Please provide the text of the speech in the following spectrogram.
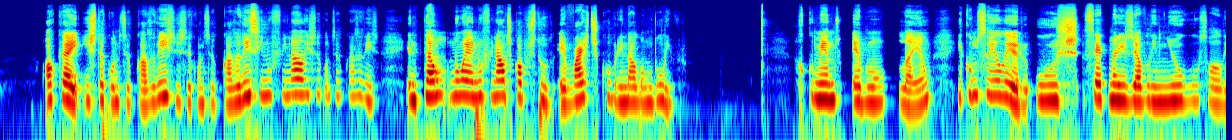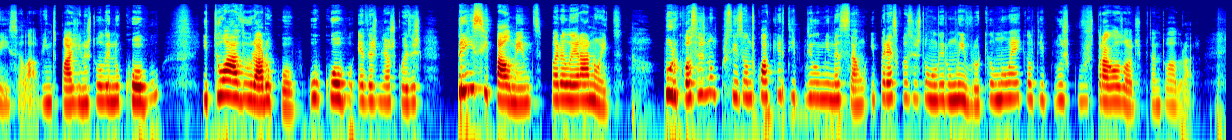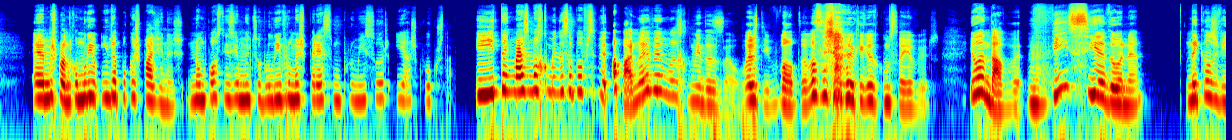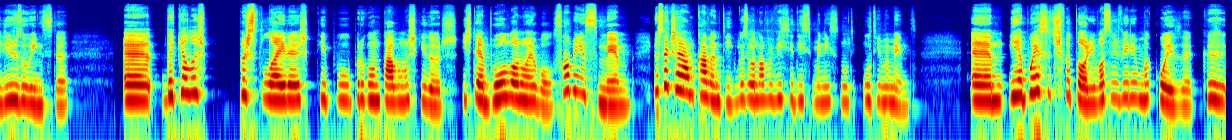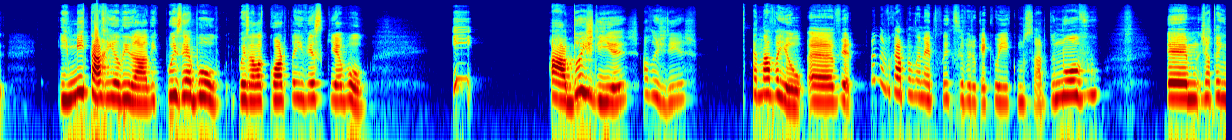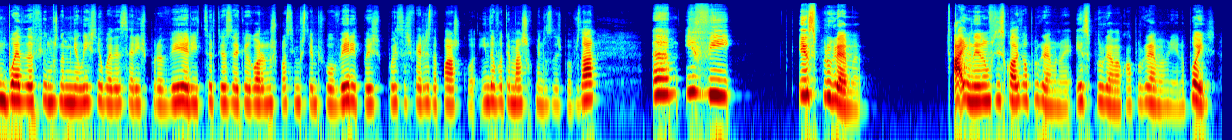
ok, isto aconteceu por causa disto, isto aconteceu por causa disso, e no final isto aconteceu por causa disso. Então, não é no final descobres tudo, é vais descobrindo ao longo do livro recomendo, é bom, leiam. E comecei a ler os Sete Maridos de Evelyn Hugo, só ali, sei lá, 20 páginas, estou a ler no Kobo e estou a adorar o Kobo. O Kobo é das melhores coisas, principalmente para ler à noite. Porque vocês não precisam de qualquer tipo de iluminação e parece que vocês estão a ler um livro. Aquilo não é aquele tipo de luz que vos traga aos olhos, portanto estou a adorar. Uh, mas pronto, como li ainda há poucas páginas, não posso dizer muito sobre o livro, mas parece-me promissor e acho que vou gostar. E tenho mais uma recomendação para perceber. Opa, não é bem uma recomendação, mas tipo, volta, vocês sabem o que é que eu comecei a ver. Eu andava viciadona naqueles vídeos do Insta uh, daquelas pasteleiras que tipo perguntavam aos seguidores isto é bolo ou não é bolo? Sabem esse meme? Eu sei que já é um bocado antigo, mas eu andava viciadíssima nisso ultimamente. Um, e é bem satisfatório vocês verem uma coisa que imita a realidade e depois é bolo. Depois ela corta e vê-se que é bolo. E há dois dias, há dois dias, andava eu a ver, a navegar pela Netflix a ver o que é que eu ia começar de novo. Um, já tenho bué de filmes na minha lista e bué de séries para ver e de certeza que agora nos próximos tempos vou ver e depois, depois essas férias da Páscoa ainda vou ter mais recomendações para vos dar. Um, e vi esse programa. Ah, eu ainda não vos disse qual é que é o programa, não é? Esse programa, qual programa, Mariana? Pois,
